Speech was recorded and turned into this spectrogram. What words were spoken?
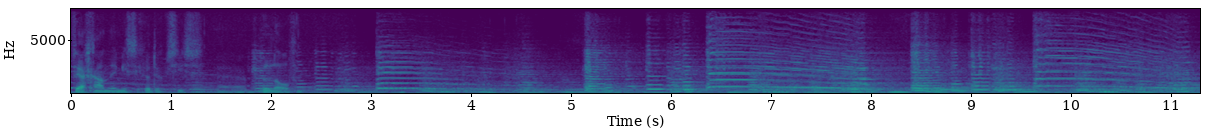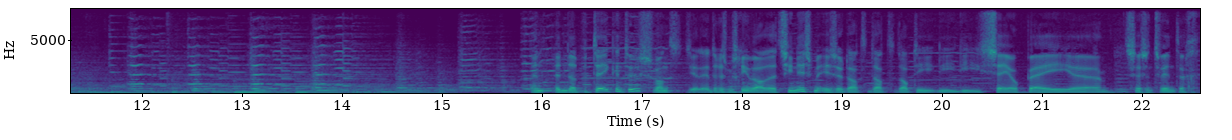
vergaande emissiereducties beloven? En, en dat betekent dus, want er is misschien wel, het cynisme is er dat, dat, dat die, die, die COP uh, 26,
